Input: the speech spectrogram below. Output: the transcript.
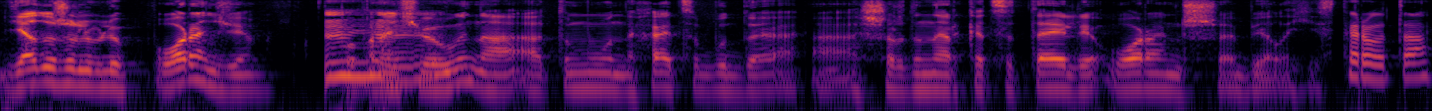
Я дуже люблю оранжі. Помаранчеві mm-hmm. вина, а тому нехай це буде шардонер Кацетелі, оранж, біологіст. Круто.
